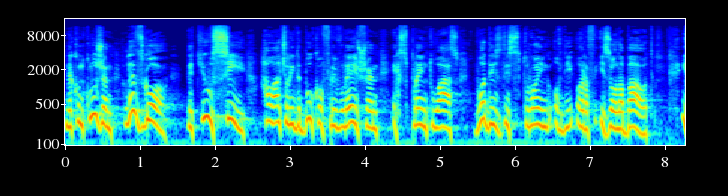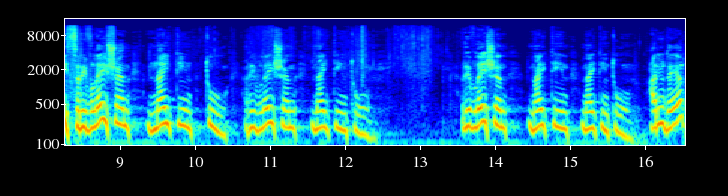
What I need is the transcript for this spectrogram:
in the conclusion, let's go that you see how actually the book of Revelation explained to us what this destroying of the earth is all about. It's Revelation 19.2. Revelation 19.2. Revelation 19.19.2. Are you there?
